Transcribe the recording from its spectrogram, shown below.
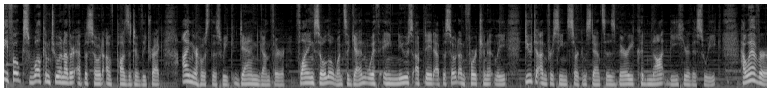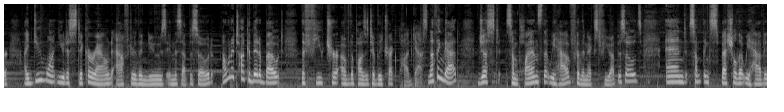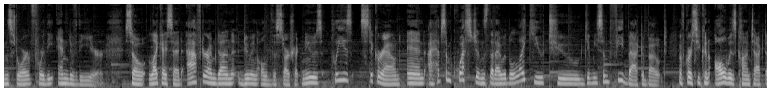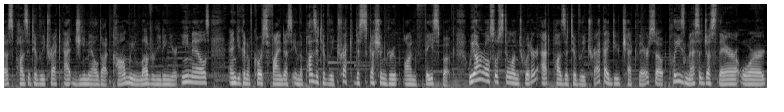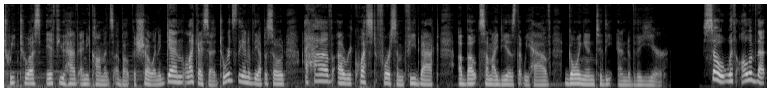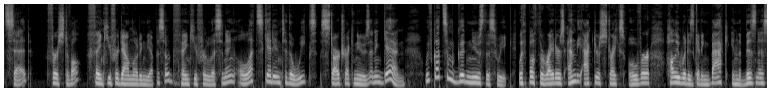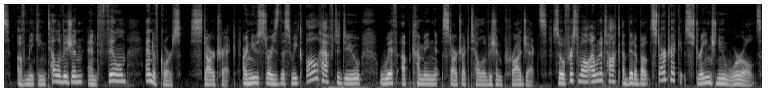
Hey folks, welcome to another episode of Positively Trek. I'm your host this week, Dan Gunther, flying solo once again with a news update episode. Unfortunately, due to unforeseen circumstances, Barry could not be here this week. However, I do want you to stick around after the news in this episode. I want to talk a bit about the future of the Positively Trek podcast. Nothing bad, just some plans that we have for the next few episodes and something special that we have in store for the end of the year. So, like I said, after I'm done doing all of the Star Trek news, please stick around and I have some questions that I would like you to give me some feedback about. Of course, you can always contact us, positivelytrek at gmail.com. We love reading your emails, and you can, of course, find us in the Positively Trek discussion group on Facebook. We are also still on Twitter at Positively Trek. I do check there, so please message us there or tweet to us if you have any comments about the show. And again, like I said, towards the end of the episode, I have a request for some feedback about some ideas that we have going into the end of the year. So, with all of that said, first of all, thank you for downloading the episode. Thank you for listening. Let's get into the week's Star Trek news. And again, we've got some good news this week. With both the writers and the actors' strikes over, Hollywood is getting back in the business of making television and film, and of course, Star Trek. Our news stories this week all have to do with upcoming Star Trek television projects. So, first of all, I want to talk a bit about Star Trek Strange New Worlds.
